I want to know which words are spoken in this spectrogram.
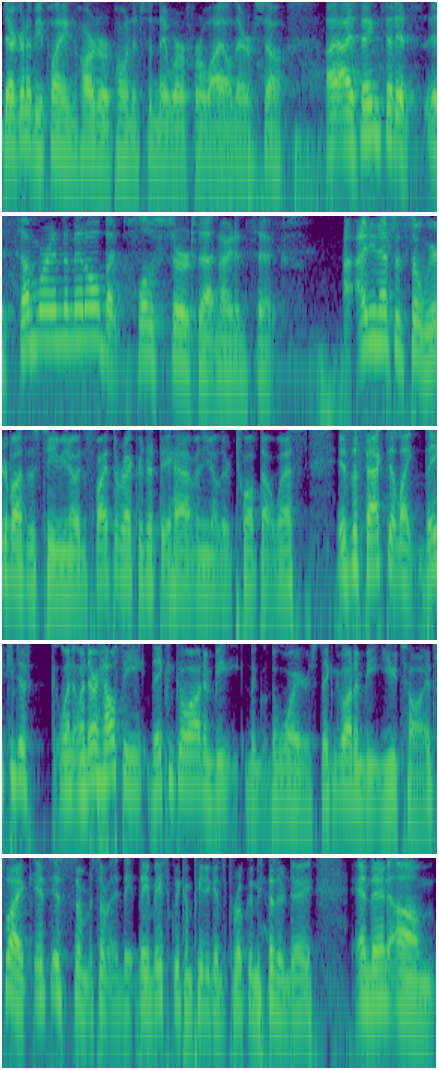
they're going to be playing harder opponents than they were for a while there. So I, I think that it's it's somewhere in the middle, but closer to that nine and six. I think that's what's so weird about this team. You know, despite the record that they have, and you know they're 12th out west, is the fact that like they can just when when they're healthy, they can go out and beat the, the Warriors. They can go out and beat Utah. It's like it's just some some they, they basically compete against Brooklyn the other day, and then um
